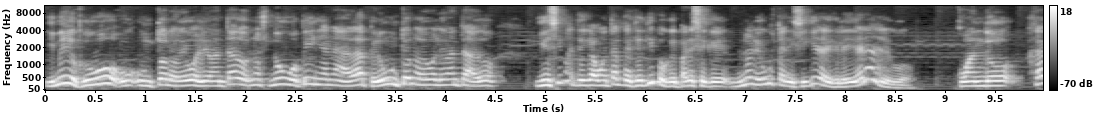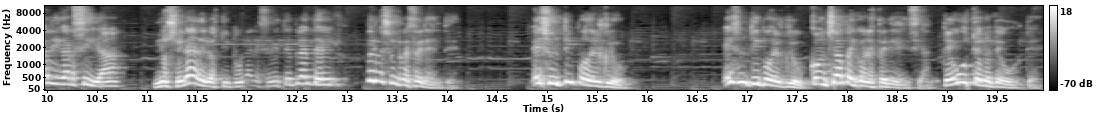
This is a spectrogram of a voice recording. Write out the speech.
Y medio que hubo un, tono de voz levantado, no, no hubo piña, nada, pero hubo un tono de voz levantado. Y encima tiene que aguantarte a este tipo que parece que no le gusta ni siquiera que le digan algo. Cuando Javi García no será de los titulares en este plantel, pero es un referente. Es un tipo del club. Es un tipo del club, con chapa y con experiencia. Te guste o no te guste.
